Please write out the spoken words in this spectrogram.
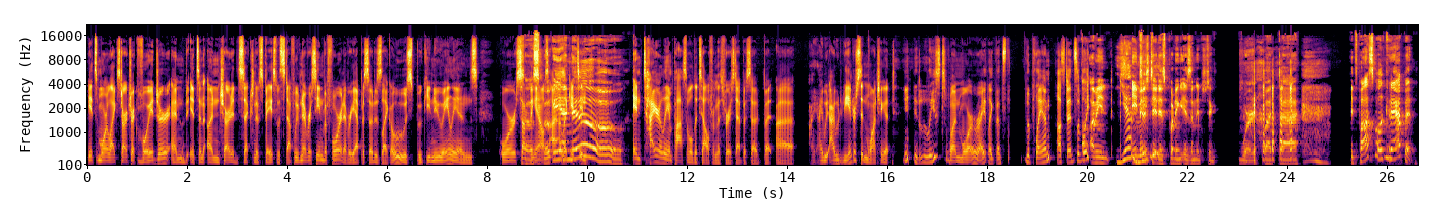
it's more like Star Trek Voyager and it's an uncharted section of space with stuff we've never seen before, and every episode is like, oh, spooky new aliens. Or something so else. I- like it's in- entirely impossible to tell from this first episode, but uh, I, I would I would be interested in watching it at least one more, right? Like that's the, the plan ostensibly. I mean, Yeah, interested maybe. is putting is an interesting word, but uh, it's possible it could happen.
